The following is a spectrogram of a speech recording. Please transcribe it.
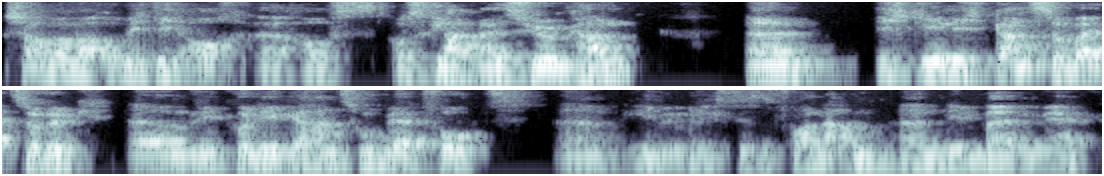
schauen wir mal, ob ich dich auch äh, aufs, aufs Glatteis führen kann. Ähm, ich gehe nicht ganz so weit zurück ähm, wie Kollege Hans-Hubert Vogt. Ähm, ich liebe übrigens diesen Vornamen, ähm, nebenbei bemerkt.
